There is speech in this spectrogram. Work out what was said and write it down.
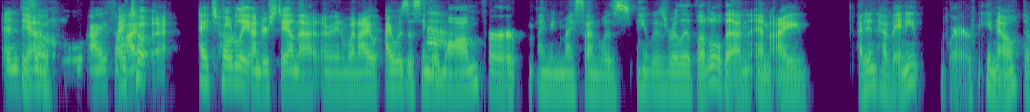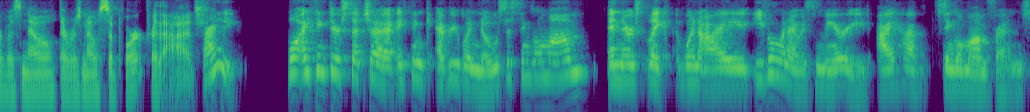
And yeah. so I thought I, to- I totally understand that. I mean, when I I was a single yeah. mom for I mean, my son was he was really little then and I I didn't have anywhere, you know, there was no there was no support for that. Right. Well, I think there's such a, I think everyone knows a single mom. And there's like when I, even when I was married, I have single mom friends.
